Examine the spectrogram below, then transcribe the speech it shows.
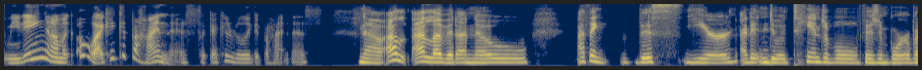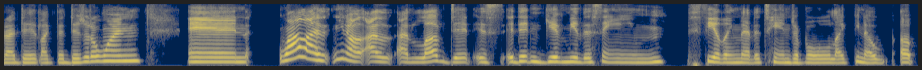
meeting, and I'm like, oh, I could get behind this. Like I could really get behind this. No, I I love it. I know I think this year I didn't do a tangible vision board, but I did like the digital one. And while I, you know, I I loved it, is it didn't give me the same feeling that a tangible, like, you know, up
